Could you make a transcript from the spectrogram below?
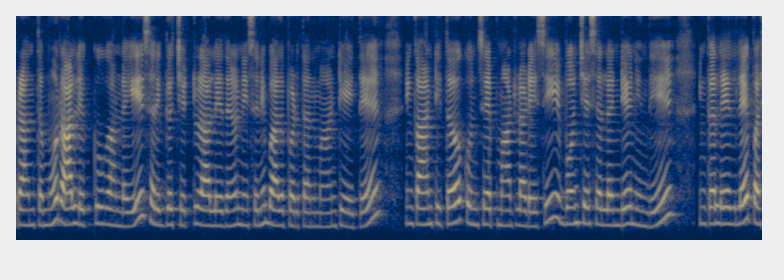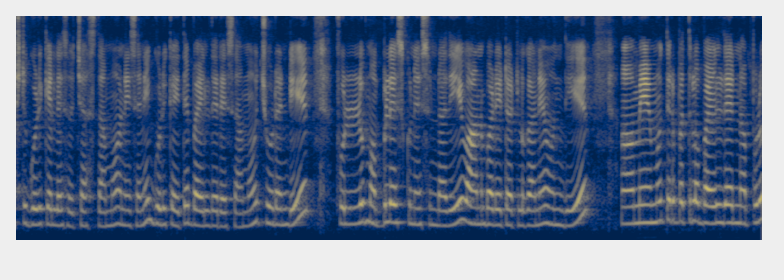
ప్రాంతము రాళ్ళు ఎక్కువగా ఉన్నాయి సరిగ్గా చెట్లు రాలేదని అనేసని బాధపడుతుంది మా ఆంటీ అయితే. ఇంకా ఆంటీతో కొంచెంసేపు మాట్లాడేసి భోంచేసి వెళ్ళండి అనింది. ఇంకా లేదులే ఫస్ట్ గుడికి వెళ్ళేసి వచ్చేస్తాము అనేసని గుడికి అయితే బయలుదేరేసాము. చూడండి ఫుల్ మబ్బులు వేసుకునేసి ఉండదు వాన పడేటట్లుగానే ఉంది. మేము తిరుపతిలో బయలుదేరినప్పుడు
